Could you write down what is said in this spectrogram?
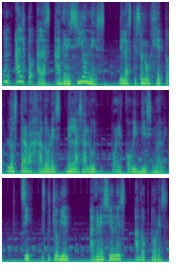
un alto a las agresiones de las que son objeto los trabajadores de la salud por el COVID-19. Sí, escuchó bien, agresiones a doctores,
